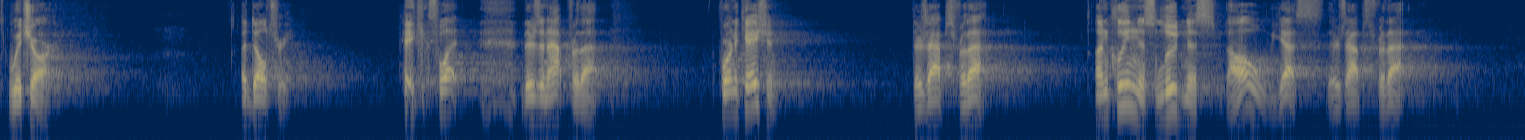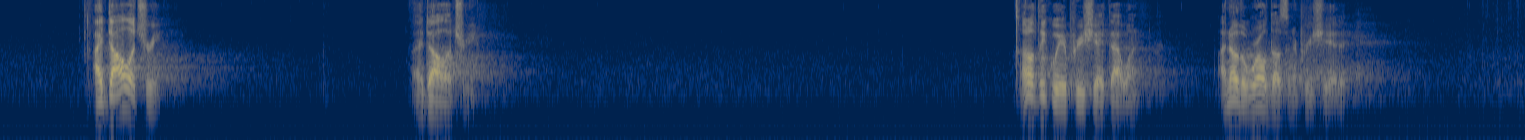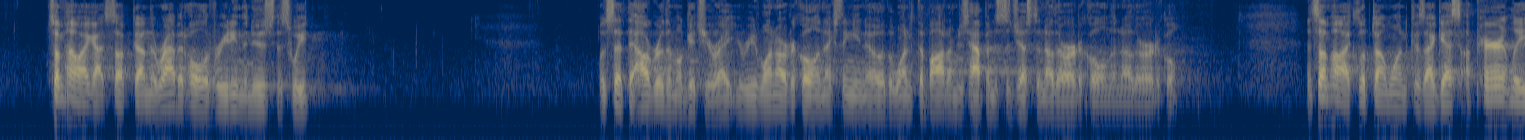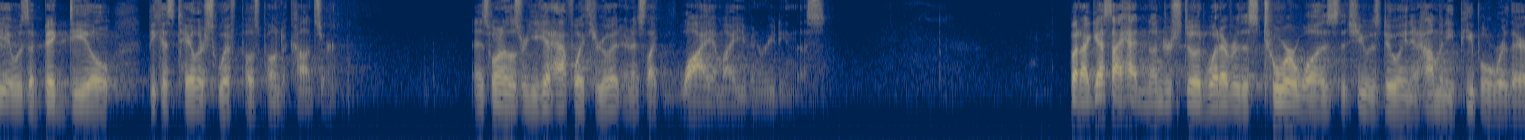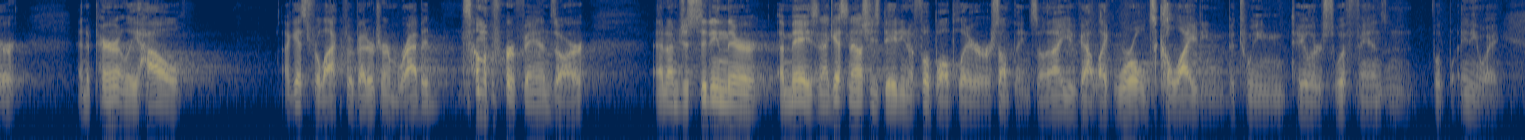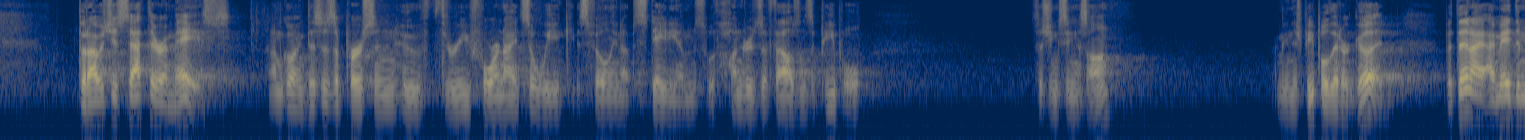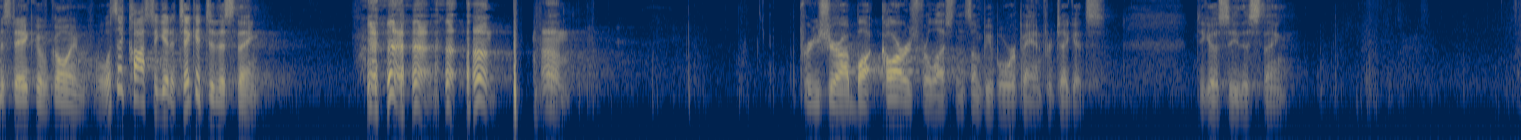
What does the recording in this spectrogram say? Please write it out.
Which are adultery. Hey, guess what? There's an app for that. Fornication. There's apps for that. Uncleanness, lewdness. Oh, yes, there's apps for that. Idolatry. Idolatry. I don't think we appreciate that one. I know the world doesn't appreciate it. Somehow I got sucked down the rabbit hole of reading the news this week. What's that? The algorithm will get you, right? You read one article, and next thing you know, the one at the bottom just happened to suggest another article and another article. And somehow I clipped on one because I guess apparently it was a big deal because Taylor Swift postponed a concert. And it's one of those where you get halfway through it and it's like, why am I even reading this? But I guess I hadn't understood whatever this tour was that she was doing and how many people were there. And apparently, how, I guess for lack of a better term, rabid some of her fans are. And I'm just sitting there amazed. And I guess now she's dating a football player or something. So now you've got like worlds colliding between Taylor Swift fans and football. Anyway. But I was just sat there amazed. I'm going, this is a person who three, four nights a week is filling up stadiums with hundreds of thousands of people so she can sing a song? I mean, there's people that are good. But then I, I made the mistake of going, well, what's it cost to get a ticket to this thing? Pretty sure I bought cars for less than some people were paying for tickets to go see this thing.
